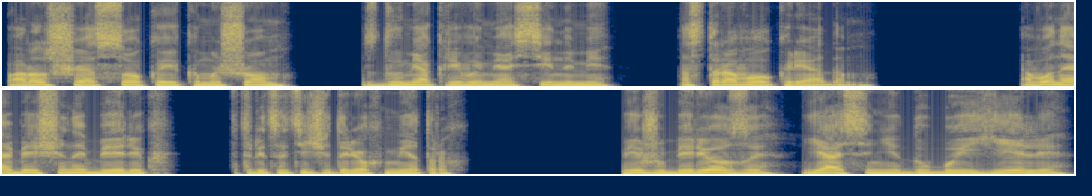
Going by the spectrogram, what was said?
поросший осокой и камышом, с двумя кривыми осинами, островок рядом. А вон и обещанный берег в 34 метрах. Вижу березы, ясени, дубы, ели.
